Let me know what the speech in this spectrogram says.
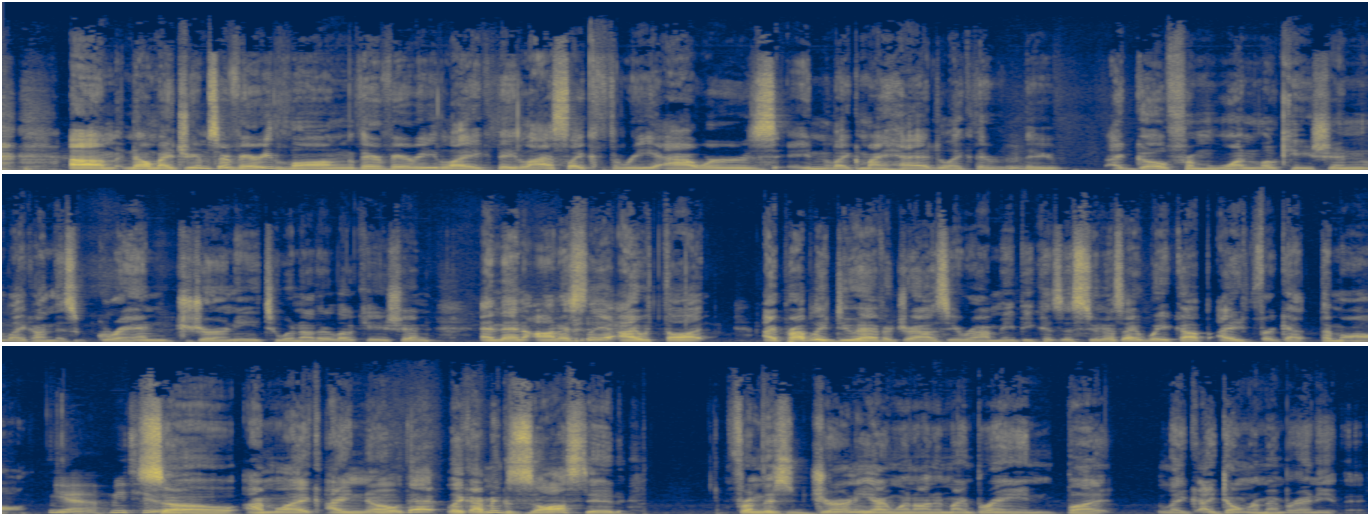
um, no, my dreams are very long. They're very like they last like three hours in like my head. Like they're they. Mhm. I go from one location like on this grand journey to another location, and then honestly, I thought I probably do have a Drowzee around me because as soon as I wake up, I forget them all. yeah, me too." So I'm like, I know that, like, I'm exhausted from this journey I went on in my brain, but like I don't remember any of it.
